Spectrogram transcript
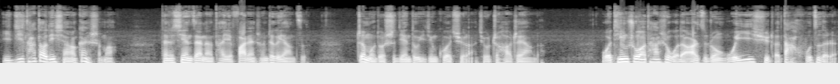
以及他到底想要干什么？但是现在呢，他也发展成这个样子，这么多时间都已经过去了，就只好这样了。我听说他是我的儿子中唯一蓄着大胡子的人，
